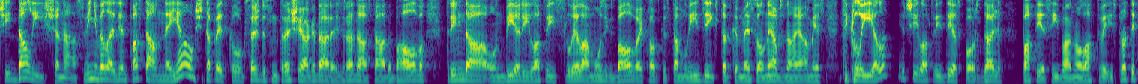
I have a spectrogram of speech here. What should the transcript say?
Šī dalīšanās, viņa vēl aizvien pastāv nejauši, tāpēc, ka, lūk, 63. gadā reiz radās tāda balva trimdā un bija arī Latvijas lielā mūzikas balva vai kaut kas tam līdzīgs, tad, kad mēs vēl neapzinājāmies, cik liela ir šī Latvijas diasporas daļa patiesībā no Latvijas. Proti,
